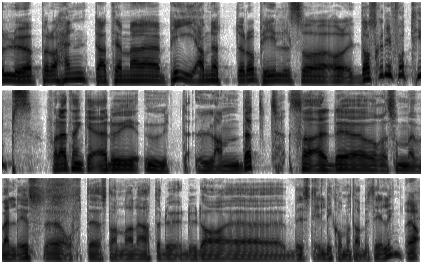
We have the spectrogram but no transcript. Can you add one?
og løper og henter til meg peanøtter og pils, og, da skal de få tips. For jeg tenker, er du i utlandet, så er det jo som veldig eh, ofte standard er at du, du da eh, bestiller, de kommer til å ta bestilling, Ja.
